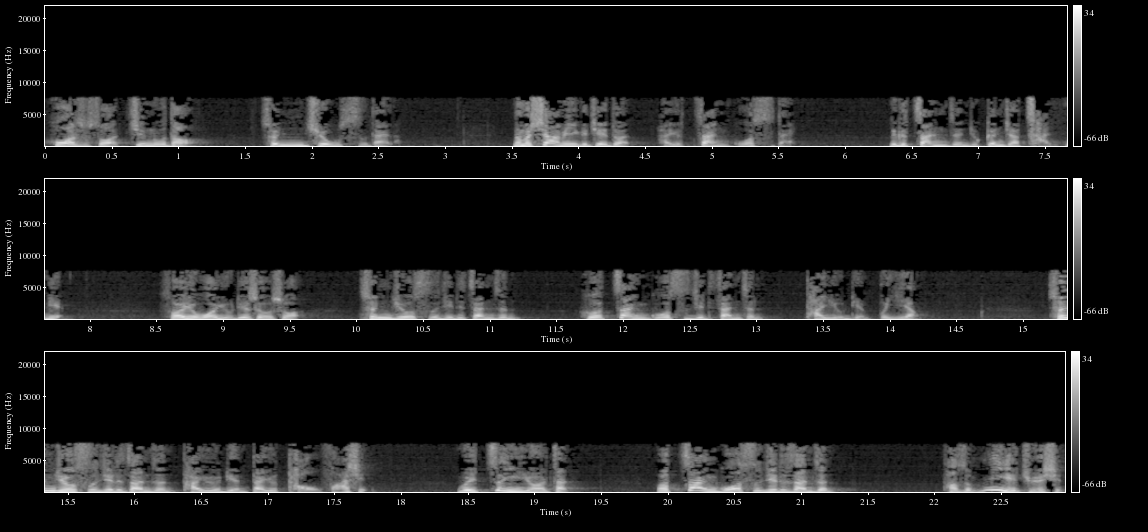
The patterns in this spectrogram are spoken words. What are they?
或者说进入到春秋时代了。那么下面一个阶段还有战国时代，那个战争就更加惨烈。所以我有的时候说，春秋时期的战争和战国时期的战争它有点不一样。春秋时期的战争它有一点带有讨伐性，为正义而战，而战国时期的战争。它是灭绝性，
